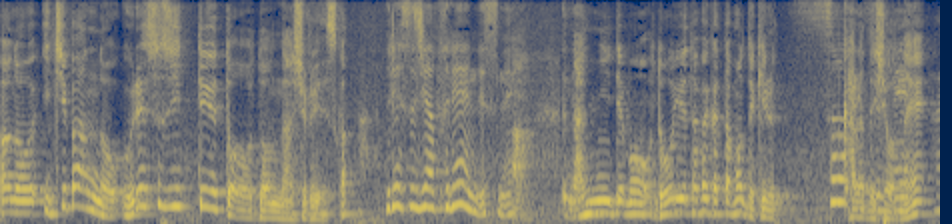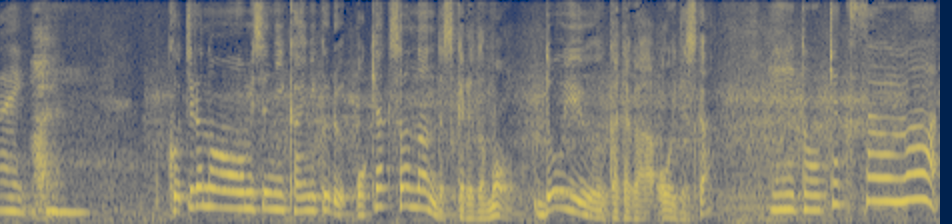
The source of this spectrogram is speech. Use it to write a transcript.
あの一番の売れ筋っていうとどんな種類ですか？売れ筋はプレーンですね。何にでもどういう食べ方もできるからでしょうね。はい、こちらのお店に買いに来るお客さんなんですけれどもどういう方が多いですか？えー、とお客さんは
